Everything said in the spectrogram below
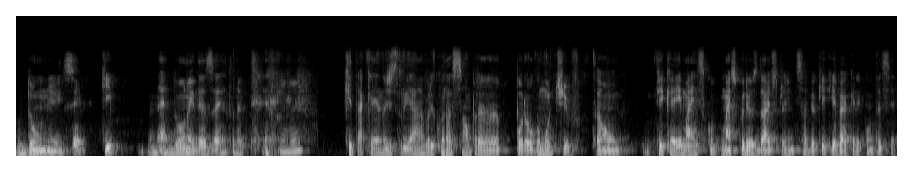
Dune. Sim. Que, né, Duna e deserto, né? Uhum. que tá querendo destruir a árvore e coração pra, por algum motivo. Então, fica aí mais, mais curiosidades pra gente saber o que, que vai querer acontecer.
